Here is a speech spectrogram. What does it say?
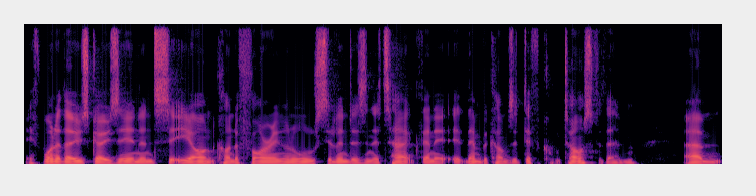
if one of those goes in and City aren't kind of firing on all cylinders in attack, then it, it then becomes a difficult task for them. Um,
